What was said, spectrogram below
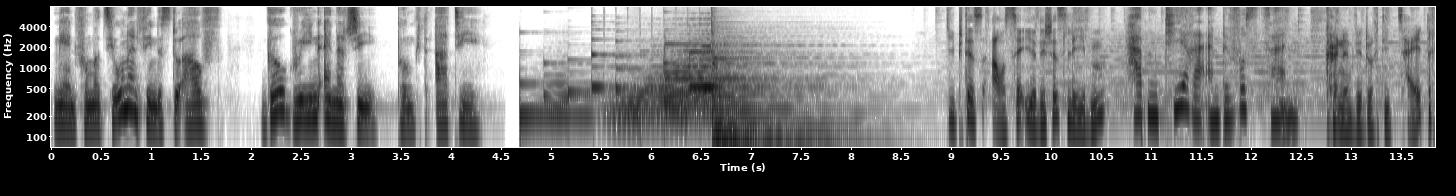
Mehr Informationen findest du auf gogreenenergy.at. Gibt es außerirdisches Leben? Haben Tiere ein Bewusstsein? Können wir durch die Zeit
